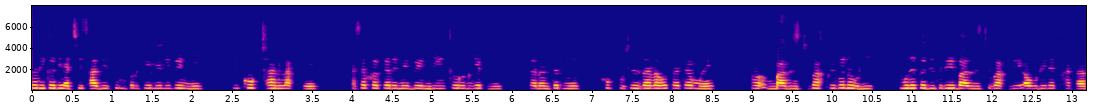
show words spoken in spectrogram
कधी कधी अशी साधी सिंपल केलेली भेंडी ही खूप छान लागते. अशा प्रकारे मी भेंडी करून घेतली. त्यानंतर मी खूप उशीर झाला होता त्यामुळे बाजरीची भाकरी बनवली. मुले कधीतरी बाजरीची भाकरी आवडीने खातात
